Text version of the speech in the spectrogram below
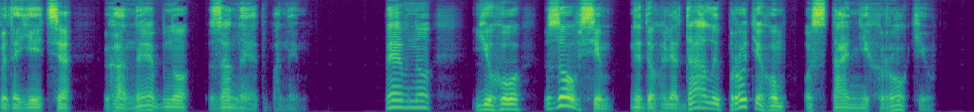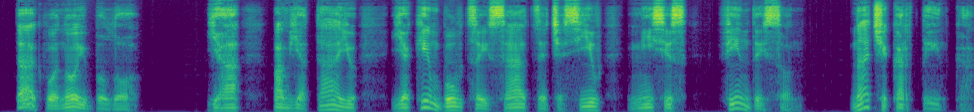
видається ганебно занедбаним. Певно, його зовсім не доглядали протягом останніх років. Так воно й було. Я пам'ятаю, яким був цей сад за часів місіс Фіндейсон, наче картинка.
